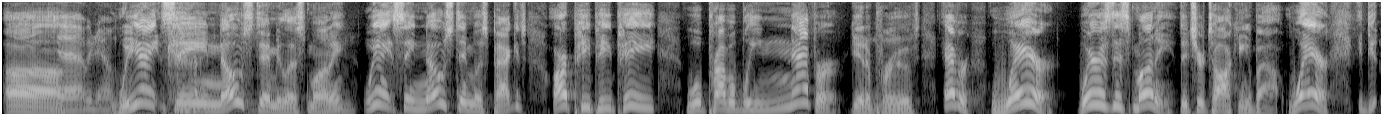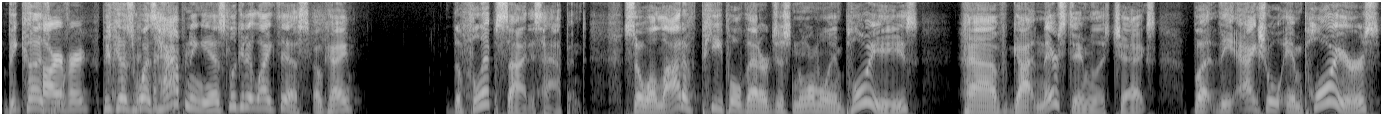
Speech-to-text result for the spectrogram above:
Uh Yeah, we don't. we ain't seen no stimulus money. We ain't seen no stimulus package. Our PPP will probably never get approved ever. Where? Where is this money that you're talking about? Where? Because Harvard. Because what's happening is look at it like this, okay? The flip side has happened. So a lot of people that are just normal employees have gotten their stimulus checks, but the actual employers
